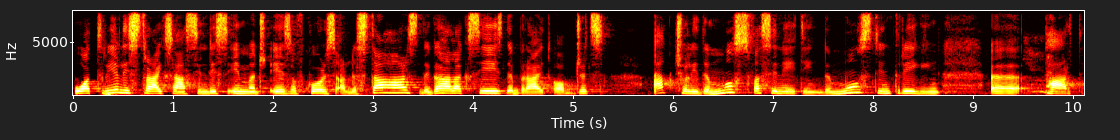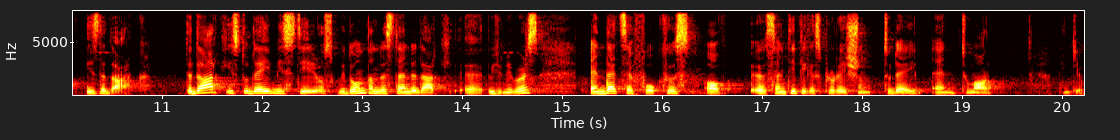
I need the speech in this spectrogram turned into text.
what really strikes us in this image is, of course, are the stars, the galaxies, the bright objects, actually the most fascinating, the most intriguing uh, part is the dark. The dark is today mysterious. We don't understand the dark uh, universe, and that's a focus of uh, scientific exploration today and tomorrow. Thank you.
